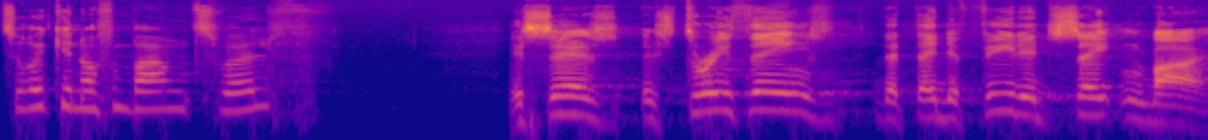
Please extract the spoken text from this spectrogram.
Zurück in Offenbarung 12. It says there's three things that they defeated Satan by.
